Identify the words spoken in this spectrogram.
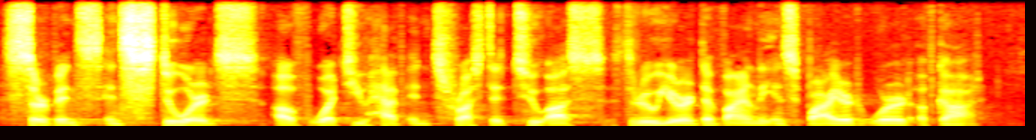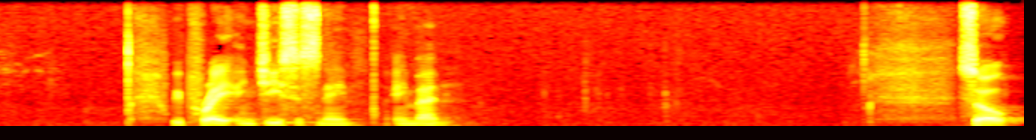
servants and stewards of what you have entrusted to us through your divinely inspired word of God. We pray in Jesus' name. Amen. So,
